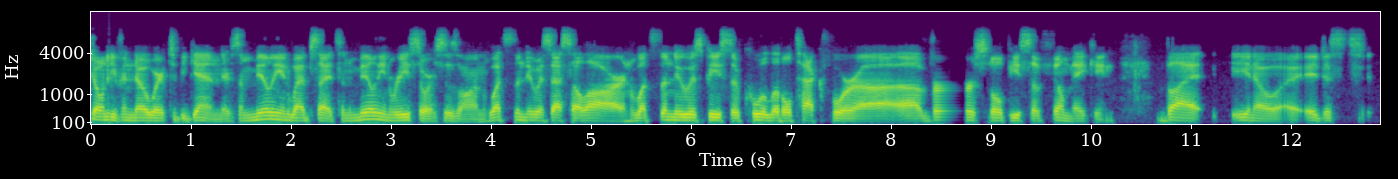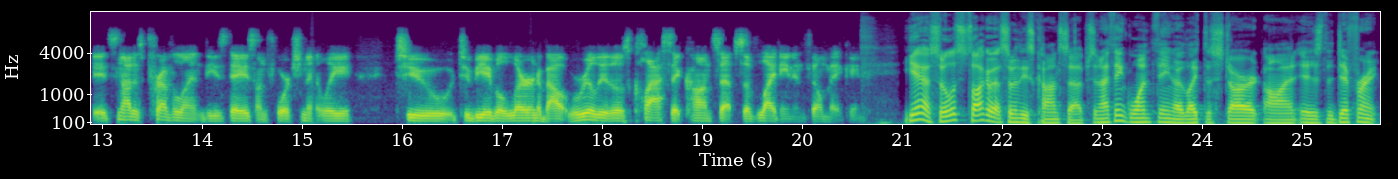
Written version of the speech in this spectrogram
don't even know where to begin. There's a million websites and a million resources on what's the newest SLR and what's the newest piece of cool little tech for a, a versatile piece of filmmaking. But you know, it just it's not as prevalent these days, unfortunately, to to be able to learn about really those classic concepts of lighting and filmmaking. Yeah, so let's talk about some of these concepts. And I think one thing I'd like to start on is the different,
